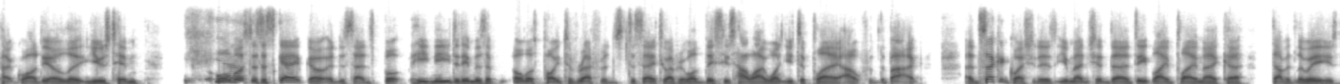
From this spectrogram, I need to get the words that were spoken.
Pep Guardiola used him almost as a scapegoat in a sense, but he needed him as a almost point of reference to say to everyone, "This is how I want you to play out from the back." And second question is: You mentioned uh, deep line playmaker David Luiz.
